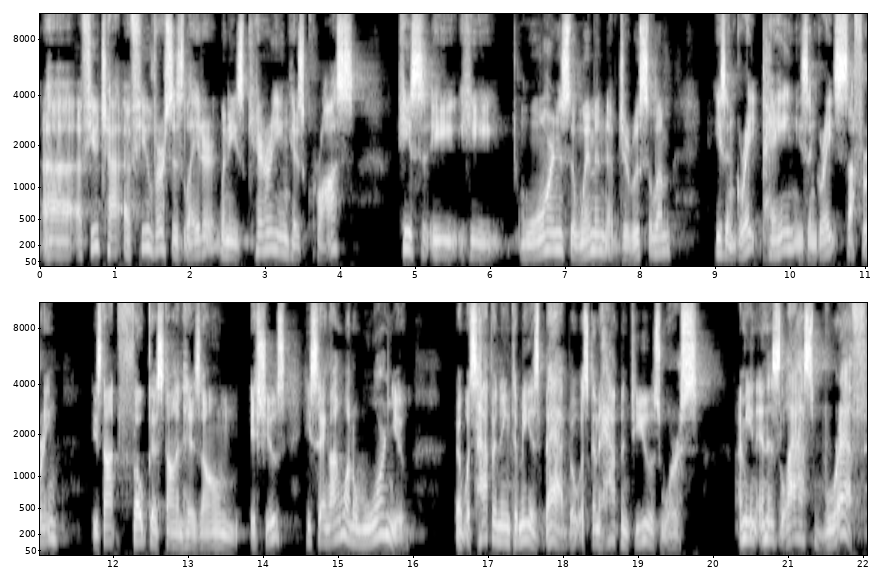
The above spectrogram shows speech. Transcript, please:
uh, a, few cha- a few verses later, when he's carrying his cross, He's, he, he warns the women of Jerusalem. He's in great pain. He's in great suffering. He's not focused on his own issues. He's saying, I want to warn you that what's happening to me is bad, but what's going to happen to you is worse. I mean, in his last breath,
